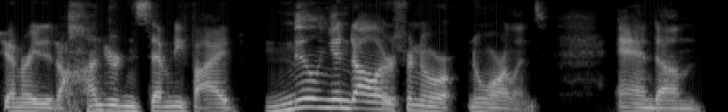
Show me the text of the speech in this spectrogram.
generated 175 million dollars for New Orleans. And, um,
